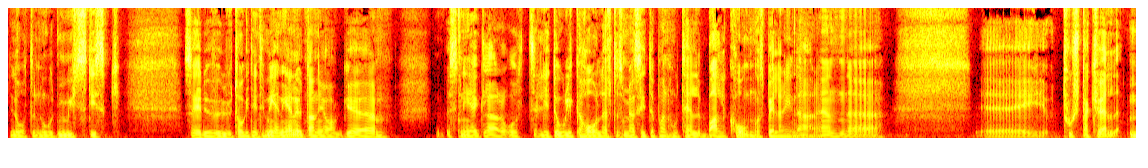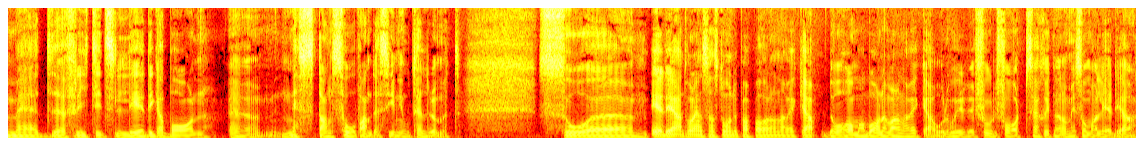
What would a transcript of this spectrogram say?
låter något mystisk så är det överhuvudtaget inte meningen utan jag eh, sneglar åt lite olika håll eftersom jag sitter på en hotellbalkong och spelar in det här en eh, eh, torsdagkväll med fritidslediga barn eh, nästan sovandes in i hotellrummet. Så eh, är det att vara ensamstående pappa varannan vecka, då har man barnen varannan vecka och då är det full fart, särskilt när de är sommarlediga.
